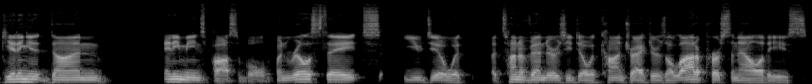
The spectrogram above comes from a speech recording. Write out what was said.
getting it done any means possible. In real estate, you deal with a ton of vendors, you deal with contractors, a lot of personalities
